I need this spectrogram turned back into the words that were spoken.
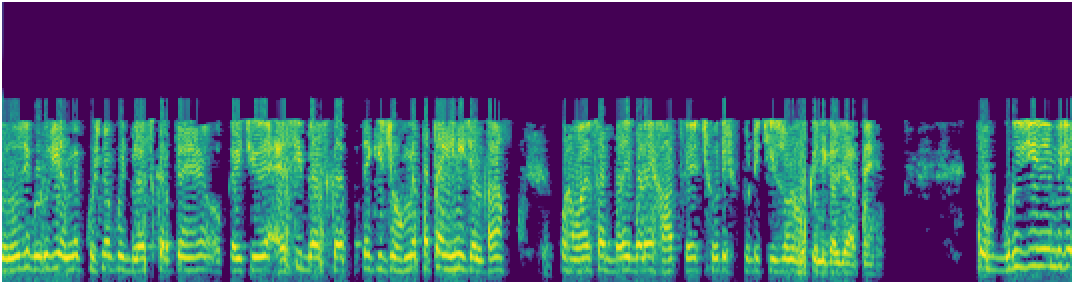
कि रोज गुरु जी हमें कुछ ना कुछ ब्लेस करते हैं और कई चीज़ें ऐसी ब्लेस करते हैं कि जो हमें पता ही नहीं चलता और हमारे साथ बड़े बड़े हाथ से छोटी छोटी चीज़ों में होकर निकल जाते हैं। तो गुरु जी ने मुझे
